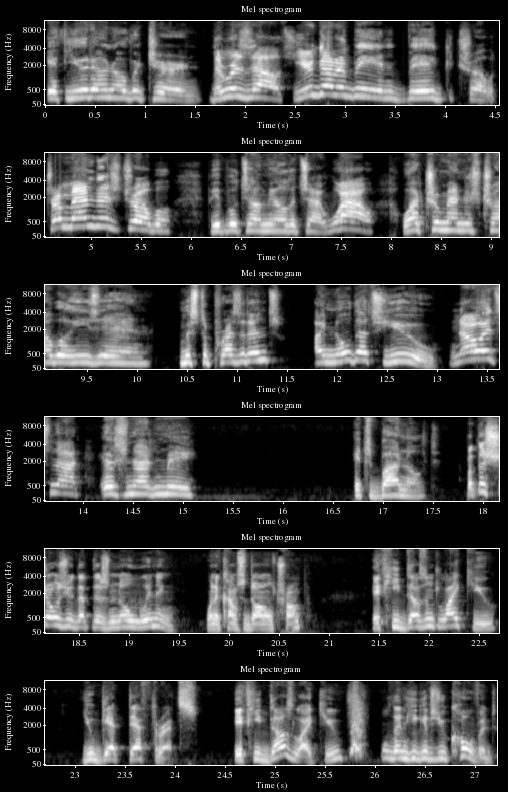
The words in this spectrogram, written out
If you don't overturn the results, you're gonna be in big trouble. Tremendous trouble. People tell me all the time, wow, what tremendous trouble he's in. Mr. President, I know that's you. No, it's not. It's not me. It's Donald. But this shows you that there's no winning when it comes to Donald Trump. If he doesn't like you, you get death threats. If he does like you, well, then he gives you COVID.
